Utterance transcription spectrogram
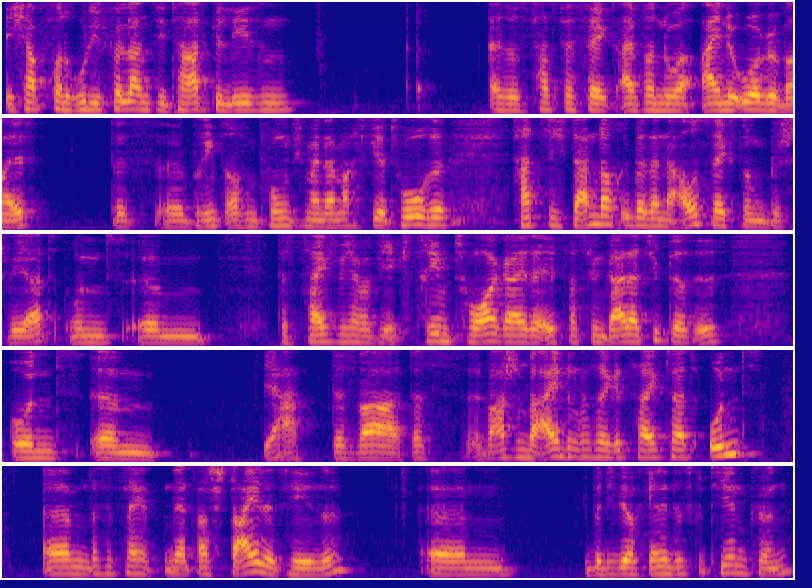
ich habe von Rudi Völler ein Zitat gelesen. Also es passt perfekt, einfach nur eine Urgewalt. Das äh, bringt's auf den Punkt. Ich meine, er macht vier Tore, hat sich dann noch über seine Auswechslung beschwert und ähm, das zeigt mich einfach, wie extrem torgeil der ist, was für ein geiler Typ das ist. Und ähm, ja, das war, das war schon beeindruckend, was er gezeigt hat. Und ähm, das ist jetzt eine, eine etwas steile These, ähm, über die wir auch gerne diskutieren können.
